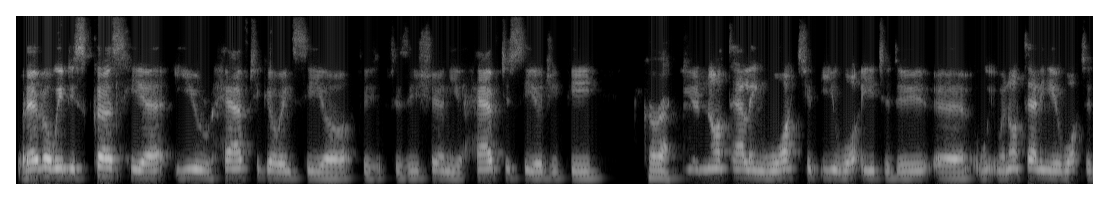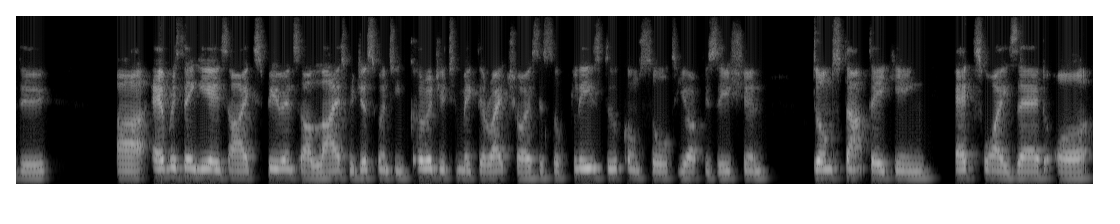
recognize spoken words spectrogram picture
Whatever we discuss here, you have to go and see your physician. You have to see your GP. Correct. You're not telling what to, you want you to do. Uh, we, are not telling you what to do. Uh, everything here is our experience, our lives. We just want to encourage you to make the right choices. So please do consult your physician don't start taking X, Y, Z, or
